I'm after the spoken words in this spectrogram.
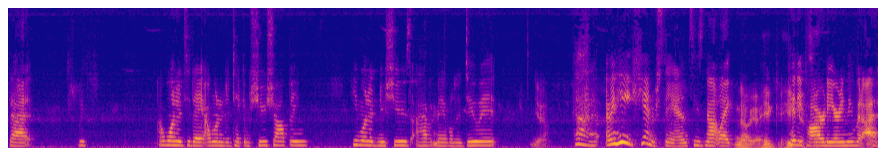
that we. I wanted today, I wanted to take him shoe shopping. He wanted new shoes. I haven't been able to do it. Yeah. God, I mean, he, he understands. He's not like No, yeah, he he pity gets it. party or anything, but I,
